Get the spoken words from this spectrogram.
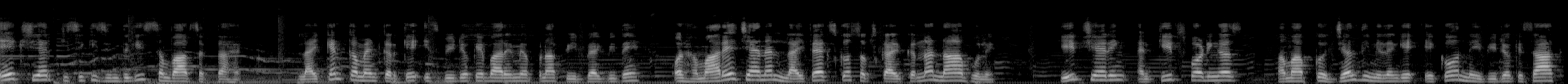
एक शेयर किसी की ज़िंदगी संवार सकता है। लाइक एंड कमेंट करके इस वीडियो के बारे में अपना फीडबैक भी दें और हमारे चैनल लाइफ एक्स को सब्सक्राइब करना ना भूलें। Keep sharing and keep supporting हम आपको जल्द ही मिलेंगे एक और नई वीडियो के साथ।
